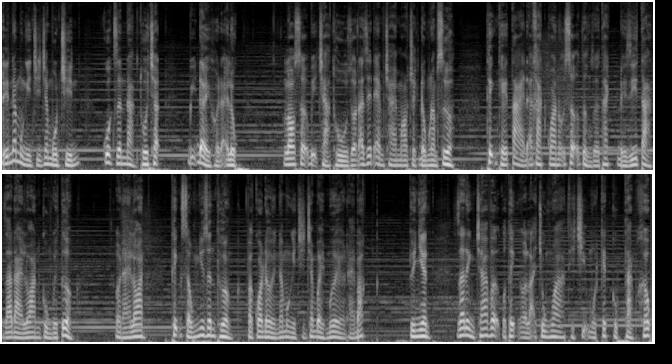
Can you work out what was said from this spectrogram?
Đến năm 1949, quốc dân đảng thua trận, bị đẩy khỏi đại lục. Lo sợ bị trả thù do đã giết em trai Mao Trạch Đông năm xưa, Thịnh Thế Tài đã gạt qua nỗi sợ tưởng giới thạch để di tản ra Đài Loan cùng với tưởng. Ở Đài Loan, Thịnh sống như dân thường và qua đời năm 1970 ở Đài Bắc. Tuy nhiên, gia đình cha vợ của Thịnh ở lại Trung Hoa thì chịu một kết cục thảm khốc.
